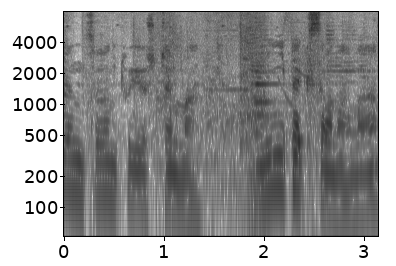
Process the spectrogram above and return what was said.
Jestem co on tu jeszcze ma. Mini Pexona ma.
